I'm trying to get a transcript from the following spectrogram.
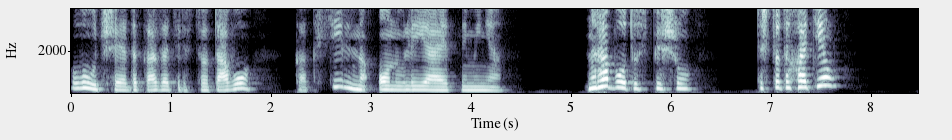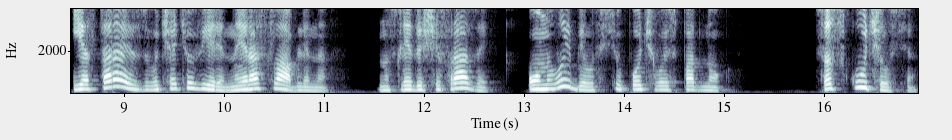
лучшее доказательство того, как сильно он влияет на меня. На работу спешу. Ты что-то хотел? Я стараюсь звучать уверенно и расслабленно, но следующей фразой он выбил всю почву из-под ног. Соскучился.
